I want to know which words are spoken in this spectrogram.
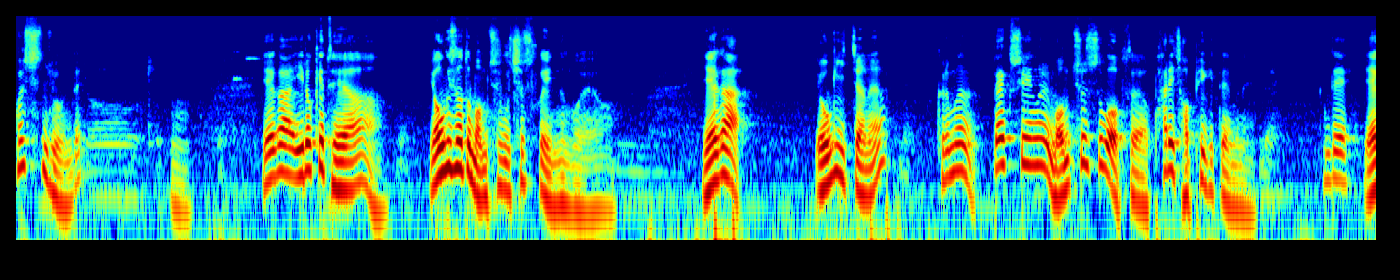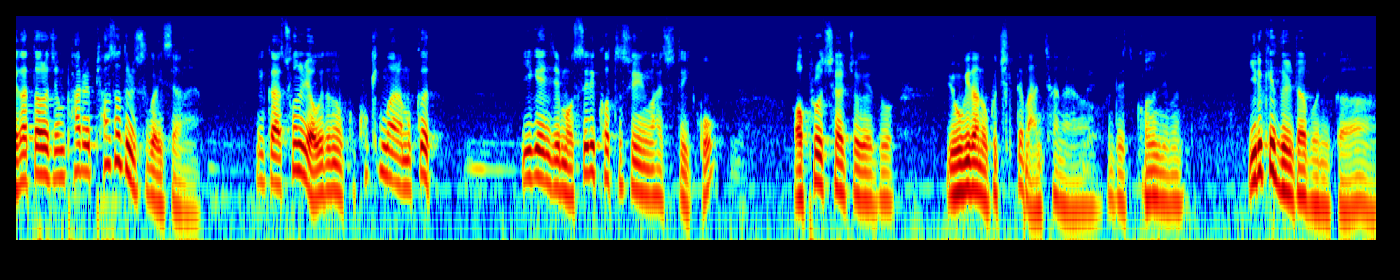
훨씬 좋은데? 이렇게. 얘가 이렇게 돼야 여기서도 멈추고 칠 수가 있는 거예요. 얘가 여기 있잖아요. 그러면 백스윙을 멈출 수가 없어요. 팔이 접히기 때문에. 네. 근데 얘가 떨어지면 팔을 펴서 들 수가 있잖아요. 그러니까 손을 여기다 놓고 cocking만 하면 끝. 음. 이게 이제 뭐 three quarter 스윙을 할 수도 있고 어프로치 할 적에도 여기다 놓고 칠 때 많잖아요. 네. 근데 건우님은 이렇게 들다 보니까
